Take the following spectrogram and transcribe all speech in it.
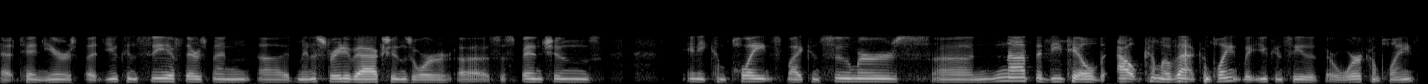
at 10 years, but you can see if there's been uh, administrative actions or uh, suspensions, any complaints by consumers. Uh, not the detailed outcome of that complaint, but you can see that there were complaints.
